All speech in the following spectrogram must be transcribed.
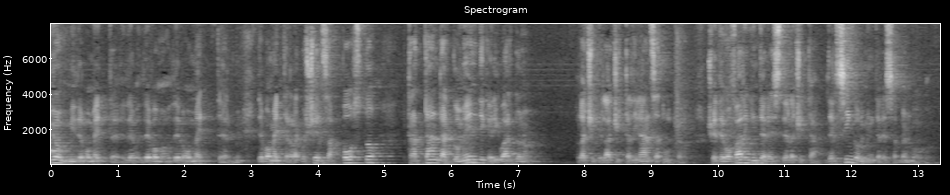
Io mi devo mettere, devo, devo, devo, mettermi, devo mettere la coscienza a posto trattando argomenti che riguardano la, la cittadinanza tutta, cioè devo fare gli interessi della città, del singolo mi interessa ben poco.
